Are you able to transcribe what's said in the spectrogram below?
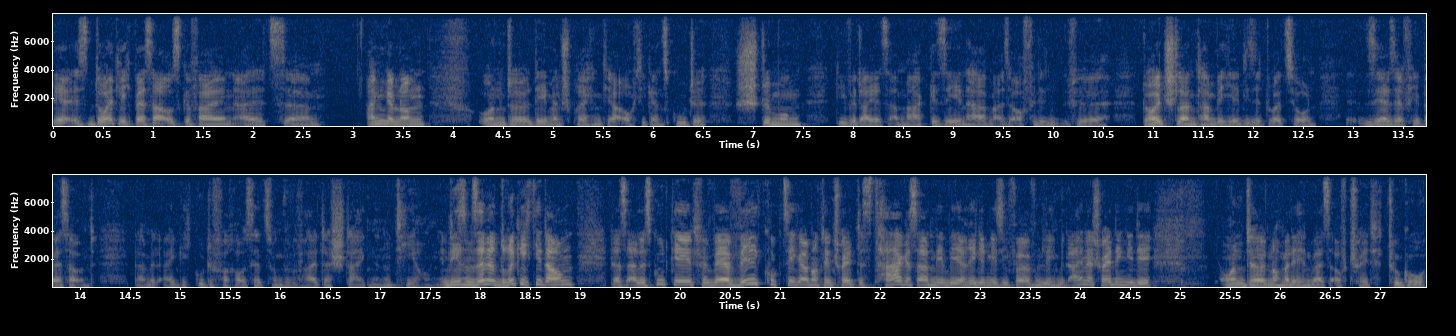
der ist deutlich besser ausgefallen als äh, angenommen und äh, dementsprechend ja auch die ganz gute Stimmung, die wir da jetzt am Markt gesehen haben. Also auch für, den, für Deutschland haben wir hier die Situation sehr, sehr viel besser und damit eigentlich gute Voraussetzungen für weiter steigende Notierungen. In diesem Sinne drücke ich die Daumen, dass alles gut geht. Für wer will, guckt sich auch noch den Trade des Tages an, den wir ja regelmäßig veröffentlichen mit einer Trading-Idee. Und äh, nochmal der Hinweis auf Trade to Go,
